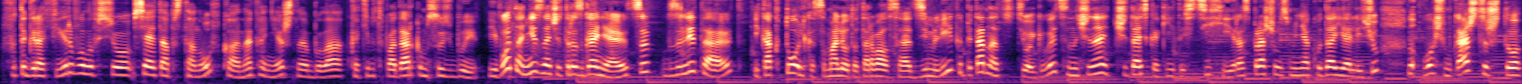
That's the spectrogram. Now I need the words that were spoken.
фотографировала все. Вся эта обстановка, она, конечно, была каким-то подарком судьбы. И вот они, значит, разгоняются, взлетают. И как только самолет оторвался от земли, капитан отстегивается, начинает читать какие-то стихи, расспрашивать меня, куда я лечу. Ну, в общем, кажется, что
